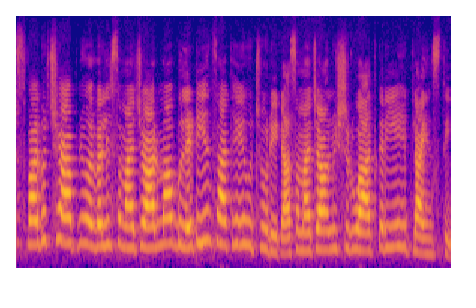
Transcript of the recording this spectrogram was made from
સ્વાગત છે આપનું અરવલ્લી સમાચારમાં. બુલેટિન સાથે હું છું રીટા. સમાચારની શરૂઆત કરીએ હેડલાઇન્સથી.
